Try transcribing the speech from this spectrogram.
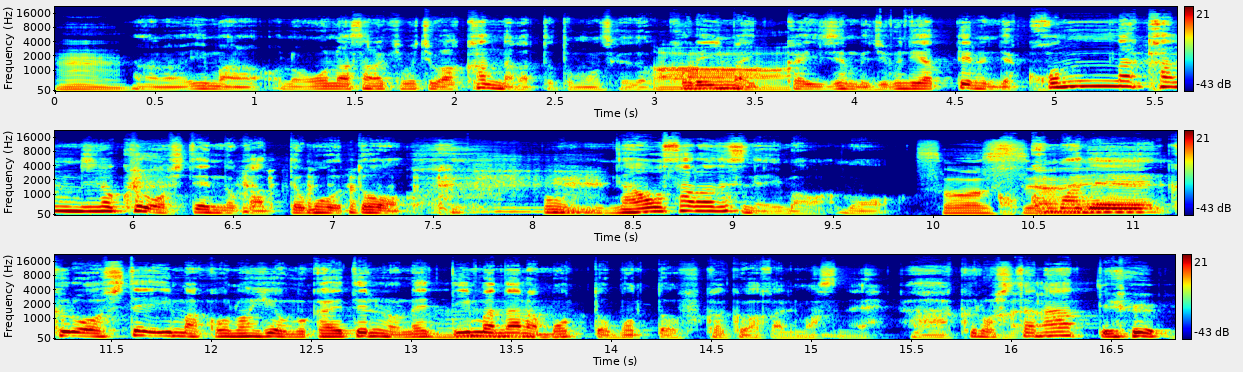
うん。あの今のオーナーさんの気持ち分かんなかったと思うんですけどこれ今一回全部自分でやってるんでこんな感じの苦労してんのかって思うと もうなおさらですね今は。もそうっうここまで苦労して今この日を迎えてるのねって今ならもっともっと深く分かりますね。ああ苦労したなっていう。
